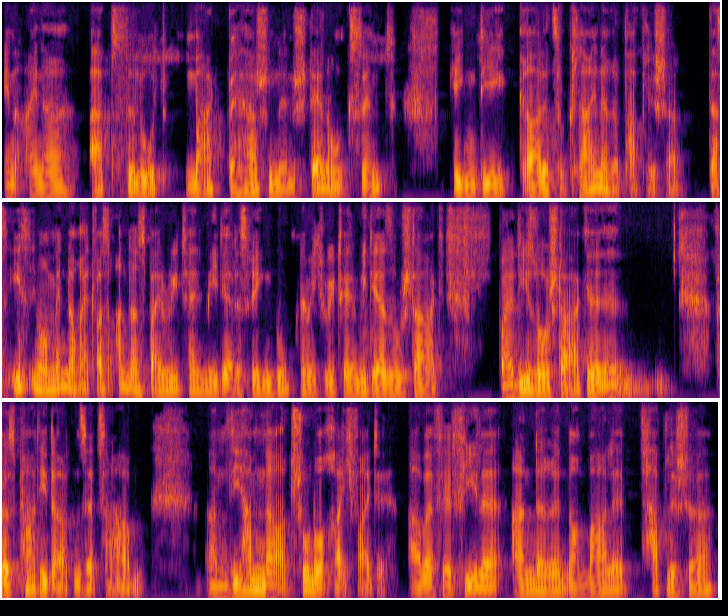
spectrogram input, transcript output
in einer absolut marktbeherrschenden Stellung sind gegen die geradezu kleinere Publisher. Das ist im Moment noch etwas anders bei Retail Media. Deswegen boomt nämlich Retail Media so stark, weil die so starke äh, First-Party-Datensätze haben. Ähm, die haben da schon noch Reichweite. Aber für viele andere normale Publisher,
